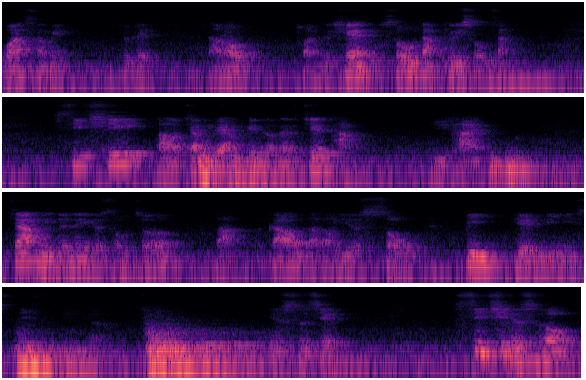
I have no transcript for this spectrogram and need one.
弯上面，对不对？然后转个圈，手掌对手掌，吸气，然后将两边的那个肩膀移开，将你的那个手肘拉高，然后你的手臂远离你你你的你的视线。吸气的时候，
